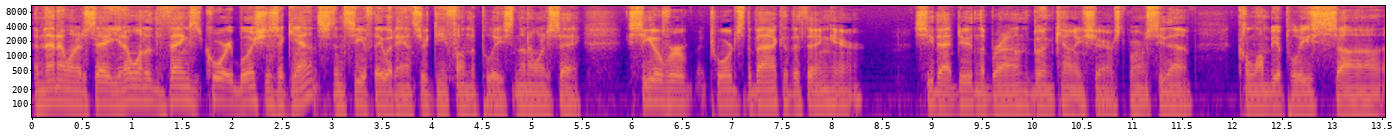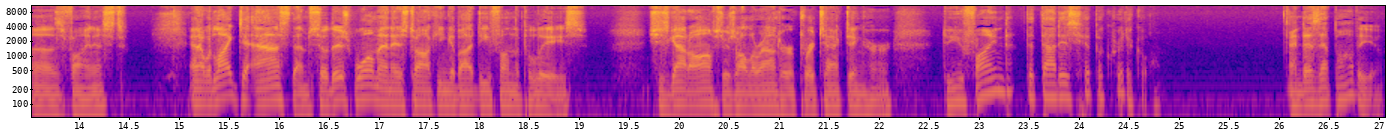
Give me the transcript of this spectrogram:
And then I wanted to say, you know, one of the things that Cori Bush is against and see if they would answer defund the police. And then I wanted to say, see over towards the back of the thing here? See that dude in the brown, the Boone County Sheriff's Department? See them? Columbia Police uh, uh, finest. And I would like to ask them. So this woman is talking about defund the police. She's got officers all around her protecting her. Do you find that that is hypocritical? And does that bother you?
